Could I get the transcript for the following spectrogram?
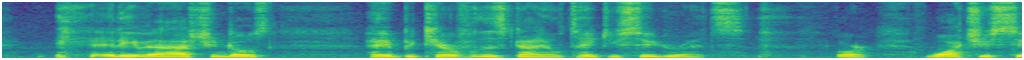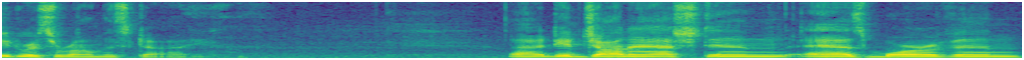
and even Ashton goes, hey, be careful this guy, he'll take your cigarettes. or watch your cigarettes around this guy. I uh, did John Ashton as Marvin.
